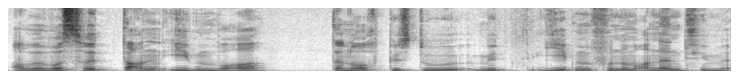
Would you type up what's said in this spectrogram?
Aber was halt dann eben war, danach bist du mit jedem von einem anderen Team äh,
